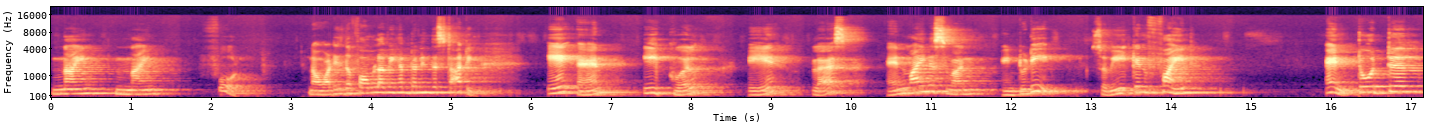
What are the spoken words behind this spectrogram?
994 now what is the formula we have done in the starting? An equal a plus n minus 1 into d. So we can find n total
